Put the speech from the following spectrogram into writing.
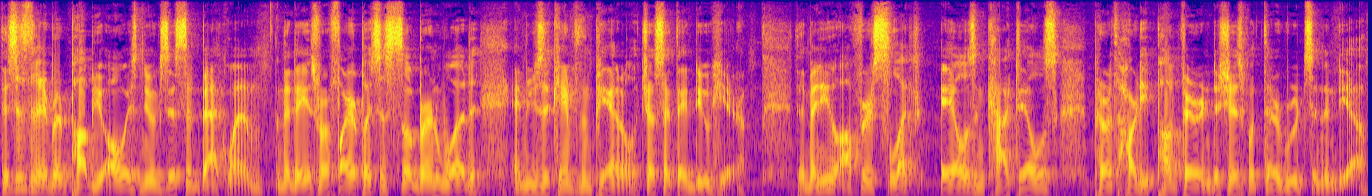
This is the neighborhood pub you always knew existed back when, in the days where fireplaces still burned wood and music came from the piano, just like they do here. The menu offers select ales and cocktails paired with hearty pub fare and dishes with their roots in India.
